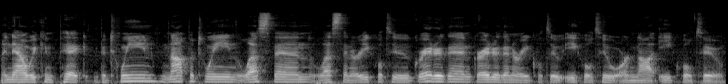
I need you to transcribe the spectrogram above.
and now we can pick between, not between, less than, less than or equal to, greater than, greater than or equal to, equal to, or not equal to.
